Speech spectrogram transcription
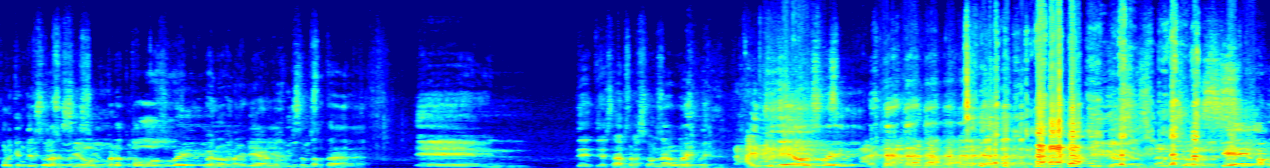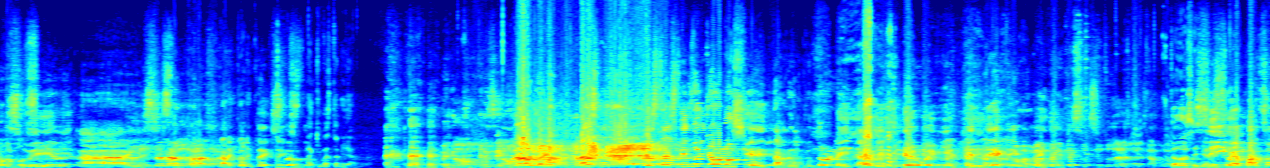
Porque tiene su versión, pero todos, güey, bueno, la mayoría hemos visto Tata en- de tercera persona, güey. Hay videos, güey, que vamos a subir a Instagram para dar contexto. Aquí va a estar, mira. No, güey, no. No, güey, estás, viendo, cabrón, que tardé un puto en editar el video, güey, bien pendejo, güey. ¿qué? Todos señales. Sí, güey, aparte,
